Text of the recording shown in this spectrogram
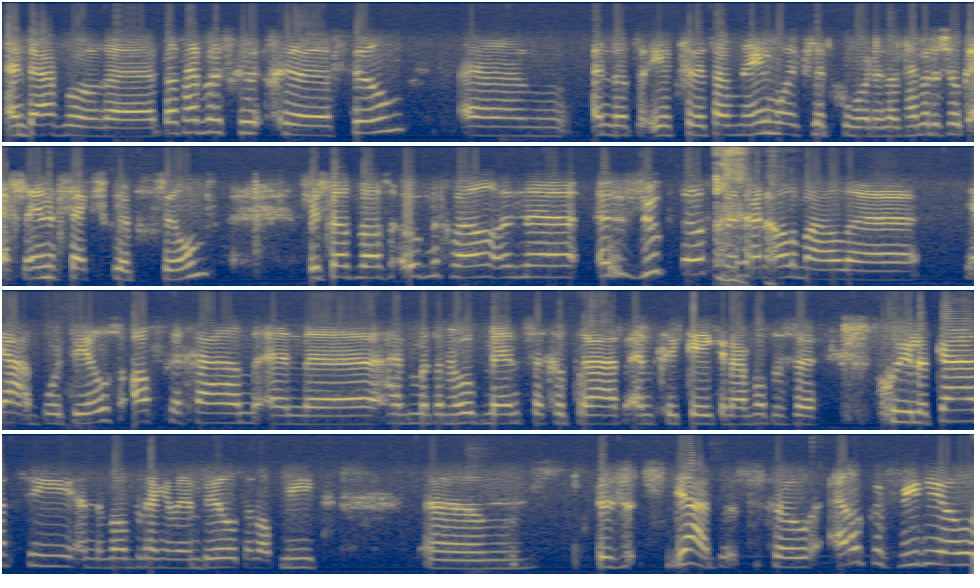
En daarvoor, dat hebben we dus ge- gefilmd. Ehm, en dat, ik vind het zelf een hele mooie clip geworden. En dat hebben we dus ook echt in een seksclub gefilmd. Dus dat was ook nog wel een, eh, een zoektocht. We zijn allemaal eh, ja, bordeels afgegaan en eh, hebben met een hoop mensen gepraat en gekeken naar wat is de goede locatie en wat brengen we in beeld en wat niet. Ehm, dus ja, dus zo elke video,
